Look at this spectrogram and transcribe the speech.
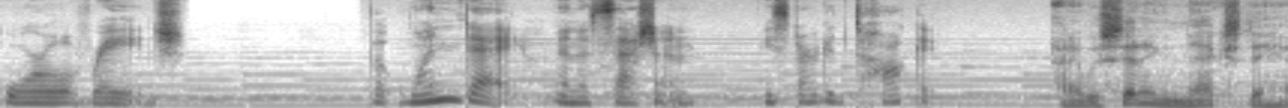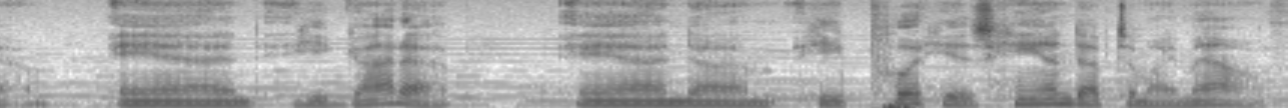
oral rage. But one day in a session, he started talking. I was sitting next to him, and he got up and um, he put his hand up to my mouth.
